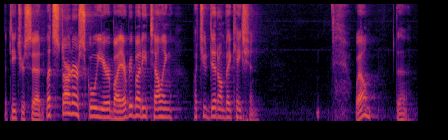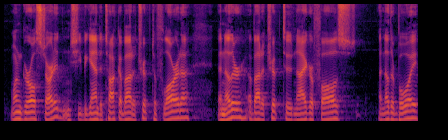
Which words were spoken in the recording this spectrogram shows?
The teacher said, Let's start our school year by everybody telling what you did on vacation. Well, the one girl started and she began to talk about a trip to Florida, another about a trip to Niagara Falls, another boy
